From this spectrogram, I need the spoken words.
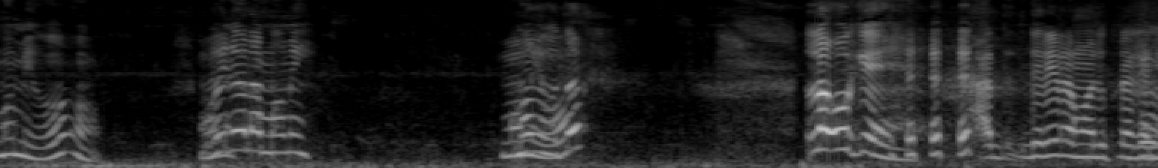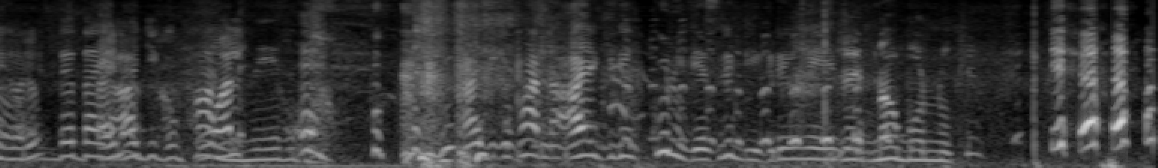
मम्मी हो। होइन होला मम्मी। मम्मी हो हो? त। ल ओके। धेरै रमाइलो कुराकानी गऱ्यौँ? आजीको फाल्ने नबोल्नु के?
